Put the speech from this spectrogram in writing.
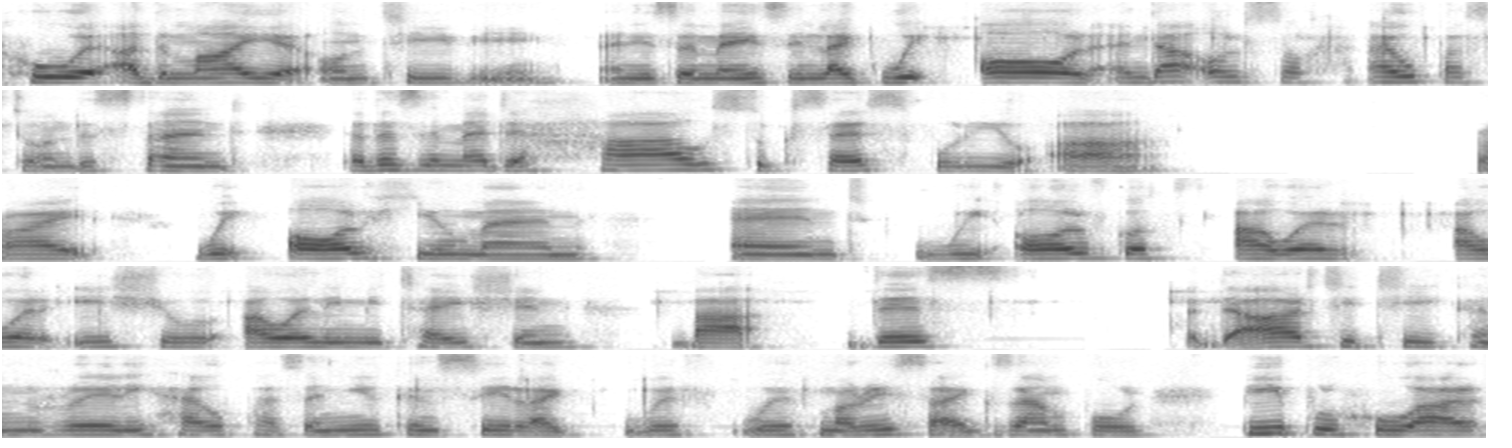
who we admire on TV and it's amazing. Like we all, and that also help us to understand that doesn't matter how successful you are, right? We all human and we all got our our issue, our limitation, but this the RTT can really help us. And you can see like with, with Marisa example, people who are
